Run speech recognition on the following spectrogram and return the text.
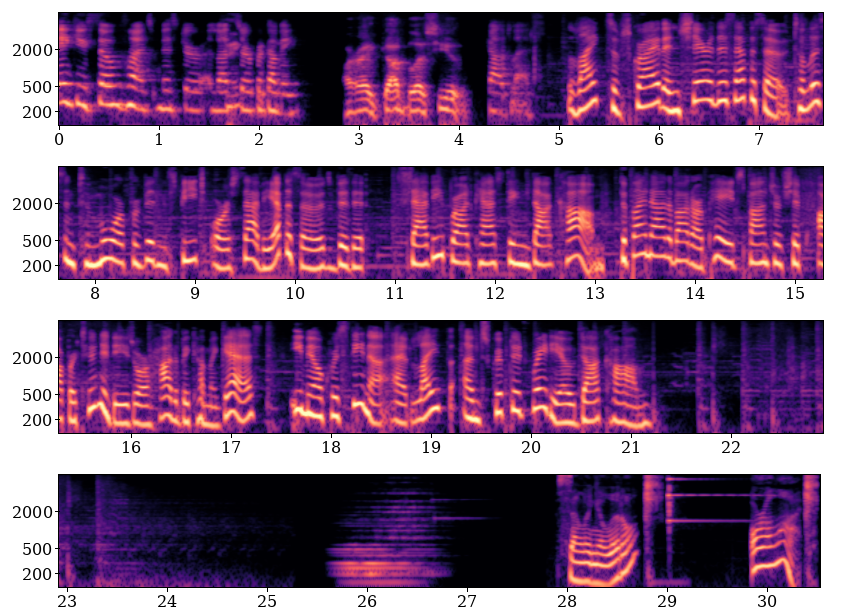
Thank you so much, Mr. Lutzer, for coming. All right. God bless you. God bless. Like, subscribe, and share this episode. To listen to more Forbidden Speech or Savvy episodes, visit savvybroadcasting.com. To find out about our paid sponsorship opportunities or how to become a guest, email Christina at lifeunscriptedradio.com. Selling a little or a lot?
